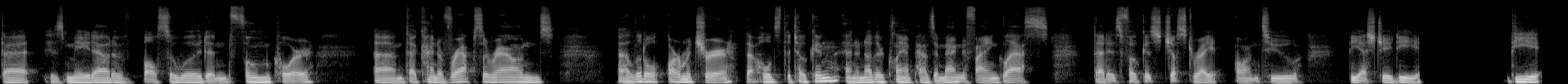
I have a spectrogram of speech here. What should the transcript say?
that is made out of balsa wood and foam core um, that kind of wraps around a little armature that holds the token, and another clamp has a magnifying glass that is focused just right onto the SJD. The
